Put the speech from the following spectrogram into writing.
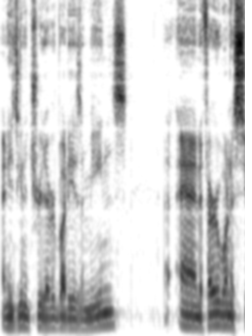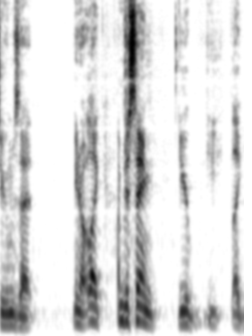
and he's going to treat everybody as a means and if everyone assumes that you know like i'm just saying you're you, like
